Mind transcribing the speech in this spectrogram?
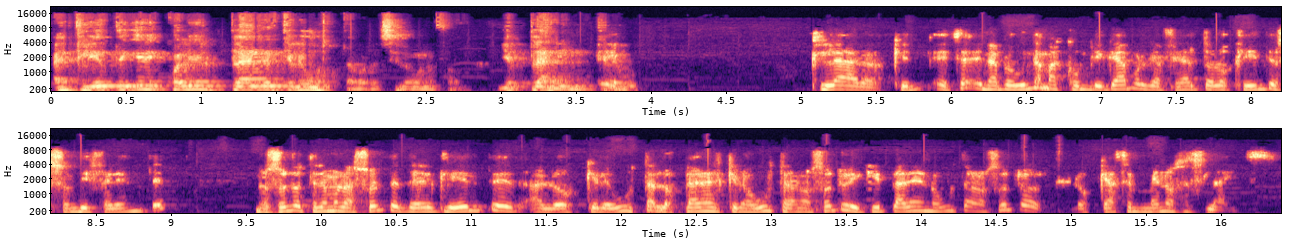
Al cliente, ¿cuál es el planner que le gusta, por decirlo de alguna forma? Y el planning que le gusta. Claro, que es una pregunta más complicada porque al final todos los clientes son diferentes. Nosotros tenemos la suerte de tener clientes a los que le gustan los planners que nos gustan a nosotros y qué planes nos gustan a nosotros, los que hacen menos slides.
